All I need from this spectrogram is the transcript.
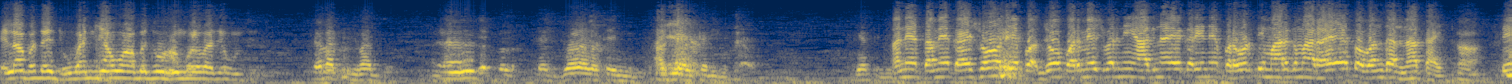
પેલા બધા જુબાનિયાઓ આ બધું સાંભળવા જેવું છે. પેલાથી વાત. અને તમે કહેશો જો પરમેશ્વરની આજ્ઞા એ કરીને પ્રવૃત્તિ માર્ગમાં રહે તો બંધન ના થાય. હા. તે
